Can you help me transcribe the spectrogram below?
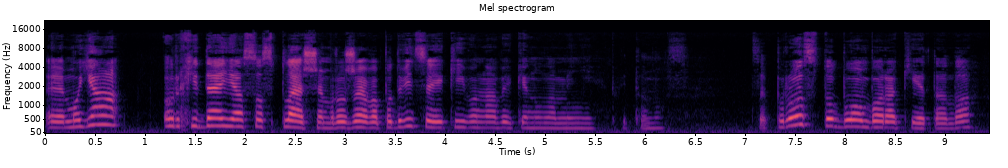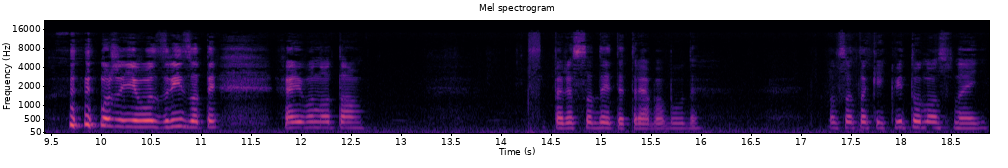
Е, моя орхідея со сплешем рожева. Подивіться, який вона викинула мені квітонос. Це просто бомба ракета, да? Може його зрізати, хай воно там пересадити треба буде. Оце такий квітонос в неї.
